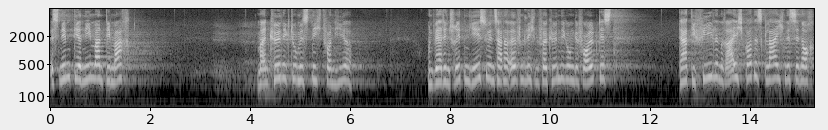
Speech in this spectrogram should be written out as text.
Es nimmt dir niemand die Macht. Mein Königtum ist nicht von hier. Und wer den Schritten Jesu in seiner öffentlichen Verkündigung gefolgt ist, der hat die vielen Reich Gottes Gleichnisse noch,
